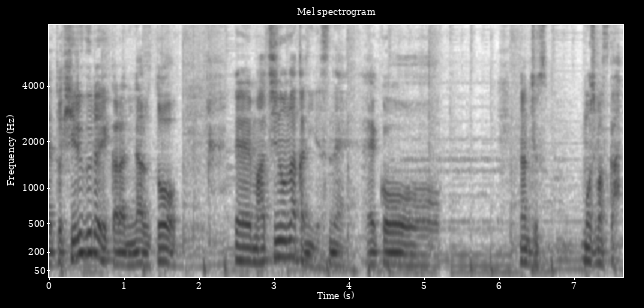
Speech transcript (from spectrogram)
えーと、昼ぐらいからになると、えー、街の中にですね、えー、こうなんていうんです申しますか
